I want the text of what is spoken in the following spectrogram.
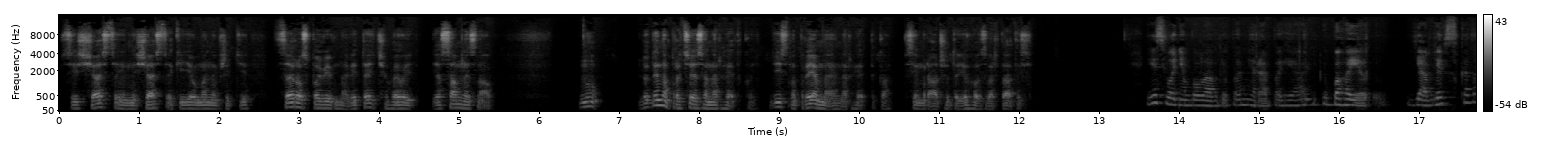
всі щастя і нещастя, які є в мене в житті. Це розповів навіть те, чого я сам не знав. Ну, людина працює з енергетикою. Дійсно приємна енергетика. Всім раджу до його звертатись. Я сегодня была в Любомира Богоя- Богоявлевского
